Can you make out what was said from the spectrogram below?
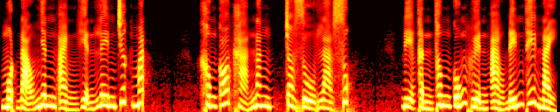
Một đạo nhân ảnh hiện lên trước mắt. Không có khả năng cho dù là xúc. Địa thần thông cũng huyền ảo đến thế này.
